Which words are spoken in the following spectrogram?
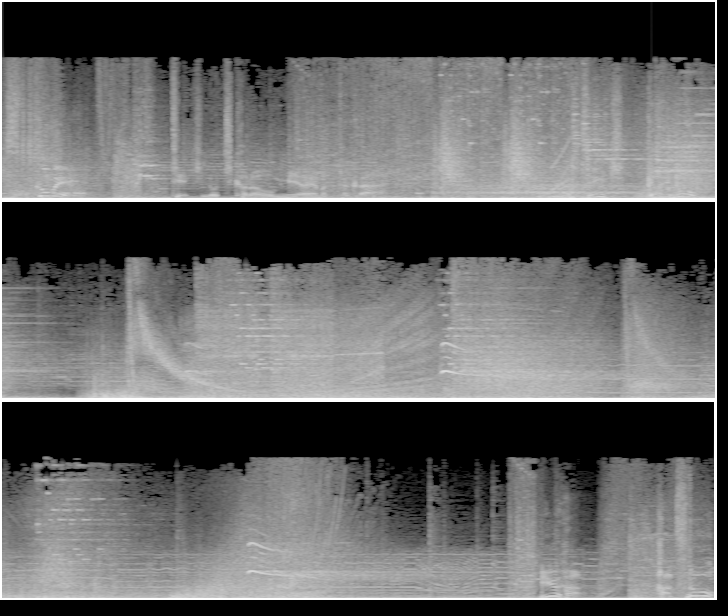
突っ込め。敵の力を見誤ったか。戦機解放流派発動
